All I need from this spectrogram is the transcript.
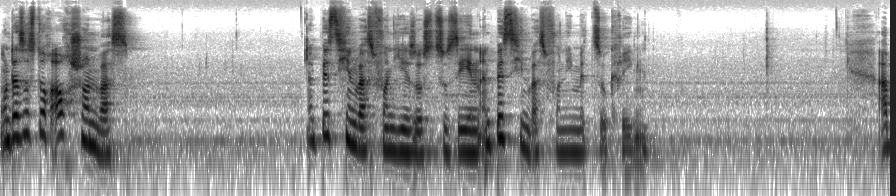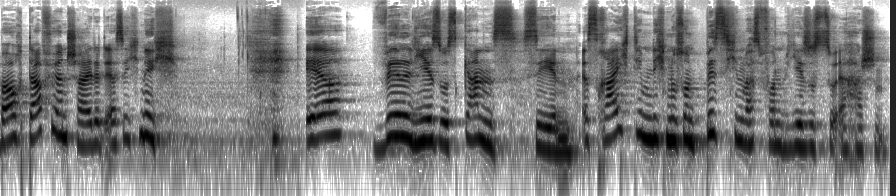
Und das ist doch auch schon was. Ein bisschen was von Jesus zu sehen, ein bisschen was von ihm mitzukriegen. Aber auch dafür entscheidet er sich nicht. Er will Jesus ganz sehen. Es reicht ihm nicht nur so ein bisschen was von Jesus zu erhaschen.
